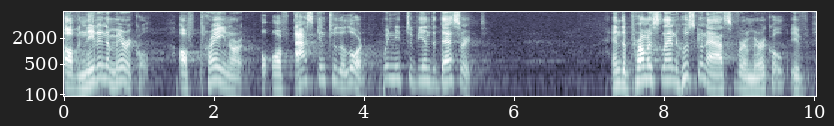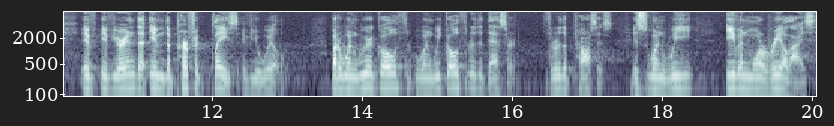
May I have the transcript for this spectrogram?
of needing a miracle, of praying or of asking to the Lord, we need to be in the desert. In the promised land, who's going to ask for a miracle if, if, if you're in the, in the perfect place, if you will? But when we go through, when we go through the desert, through the process, is when we even more realize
